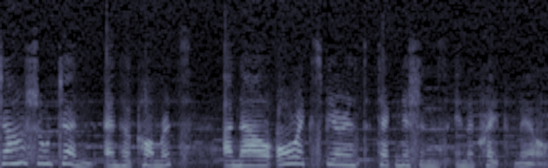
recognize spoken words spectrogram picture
Zhang Shuzhen and her comrades are now all experienced technicians in the crepe mill.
